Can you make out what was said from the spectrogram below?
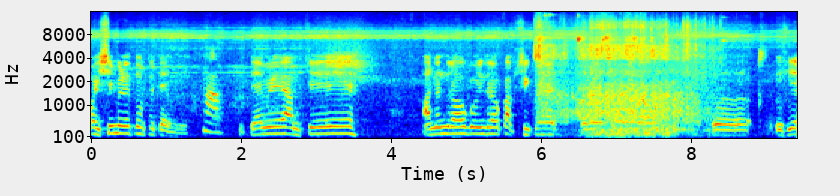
पैसे मिळत नव्हते त्यावेळी. हा. त्यावेळी आमचे आनंदराव गोविंदराव कापशीकर परत हे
